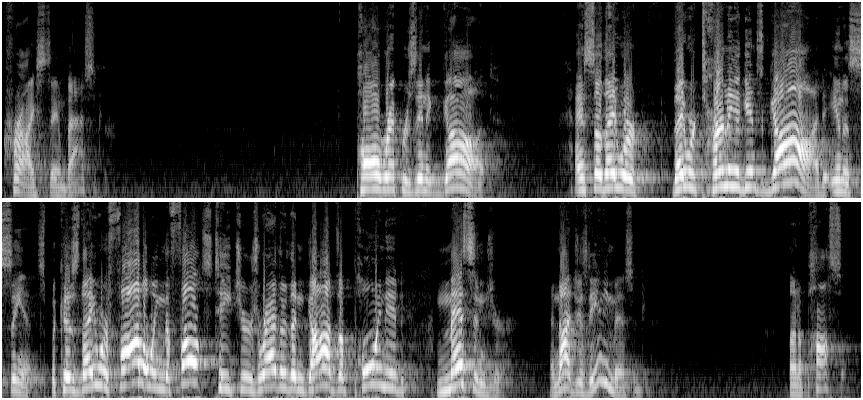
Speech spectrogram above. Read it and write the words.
Christ's ambassador. Paul represented God. And so they were, they were turning against God in a sense because they were following the false teachers rather than God's appointed messenger. And not just any messenger, an apostle.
